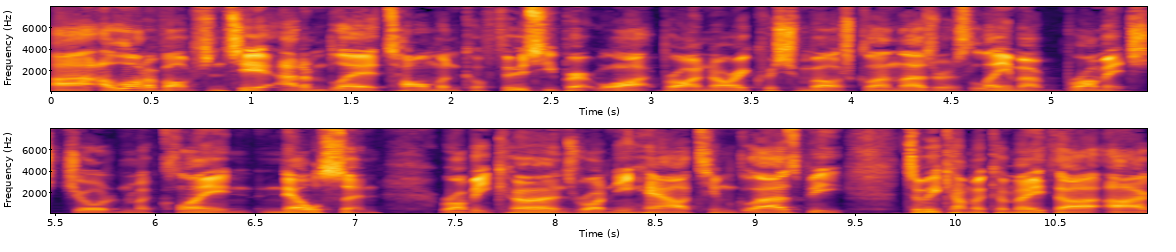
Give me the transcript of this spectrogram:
Uh, a lot of options here Adam Blair, Tolman, Kaufusi, Brett White, Bryan Norrie, Christian Welch, Glenn Lazarus, Lima, Bromwich, Jordan McLean, Nelson, Robbie Kearns, Rodney Howe, Tim Glasby, Tui Kamikamica. Uh,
